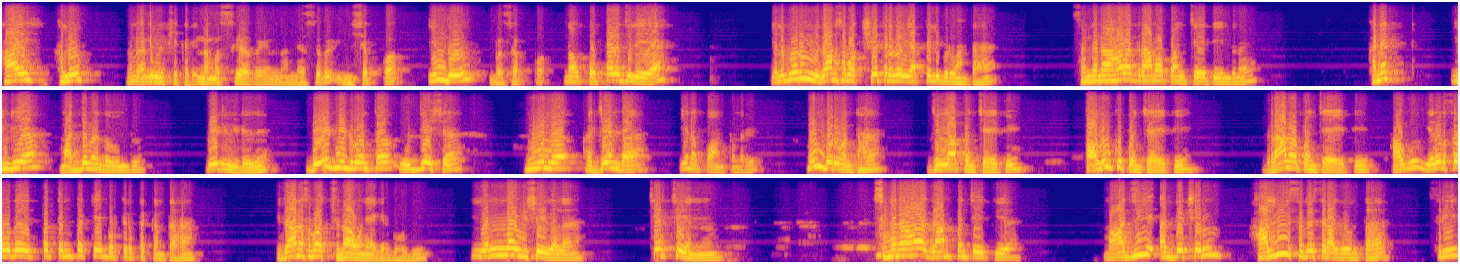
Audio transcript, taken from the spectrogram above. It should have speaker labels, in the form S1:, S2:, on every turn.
S1: Hi hello ನಮಸ್ತೆ ವೀಕ್ಷಕರೇ.
S2: ನಮಸ್ಕಾರ ರೀ ನನ್ನ ಹೆಸರು ಈಶಪ್ಪ
S1: ಇಂದು
S2: ಬಸಪ್ಪ.
S1: ನಾವು ಕೊಪ್ಪಳ ಜಿಲ್ಲೆಯ ಯಲಬೂರು ವಿಧಾನಸಭಾ ಕ್ಷೇತ್ರದ ವ್ಯಾಪ್ತಿಯಲ್ಲಿ ಬರುವಂತಹ ಸಂಗನಹಾಳ ಗ್ರಾಮ ಪಂಚಾಯತಿಯಿಂದ ನಾವು ಕನೆಕ್ಟ್ ಇಂಡಿಯಾ ಮಾಧ್ಯಮದ ಒಂದು ಭೇಟಿ ನೀಡಿದೆ ಭೇಟಿ ನೀಡಿರುವಂತ ಉದ್ದೇಶ ಮೂಲ ಅಜೆಂಡಾ ಏನಪ್ಪಾ ಅಂತಂದ್ರೆ ಮುಂಬರುವಂತಹ ಜಿಲ್ಲಾ ಪಂಚಾಯತಿ ತಾಲೂಕು ಪಂಚಾಯತಿ ಗ್ರಾಮ ಪಂಚಾಯಿತಿ ಹಾಗೂ ಎರಡ್ ಸಾವಿರದ ಇಪ್ಪತ್ತೆಂಟಕ್ಕೆ ಬರ್ತಿರತಕ್ಕಂತಹ ವಿಧಾನಸಭಾ ಚುನಾವಣೆ ಆಗಿರಬಹುದು. ಈ ಎಲ್ಲ ವಿಷಯಗಳ ಚರ್ಚೆಯನ್ನು ಸಂಗನಹಾಳ ಗ್ರಾಮ ಪಂಚಾಯಿತಿಯ ಮಾಜಿ ಅಧ್ಯಕ್ಷರು ಹಾಲಿ ಸದಸ್ಯರಾಗಿರುವಂತಹ ಶ್ರೀ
